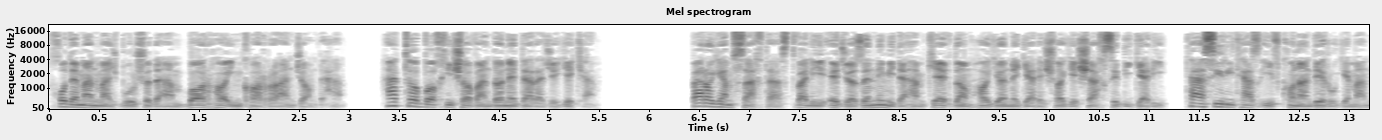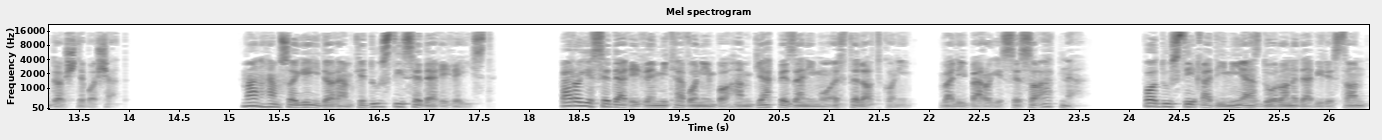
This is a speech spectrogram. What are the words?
خود من مجبور شدم بارها این کار را انجام دهم. حتی با خیشاوندان درجه یکم. برایم سخت است ولی اجازه نمی دهم که اقدامها یا نگرش های شخص دیگری تأثیری تضعیف کننده روی من داشته باشد. من همسایه ای دارم که دوستی سه دقیقه است. برای سه دقیقه می توانیم با هم گپ بزنیم و اختلاط کنیم ولی برای سه ساعت نه. با دوستی قدیمی از دوران دبیرستان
